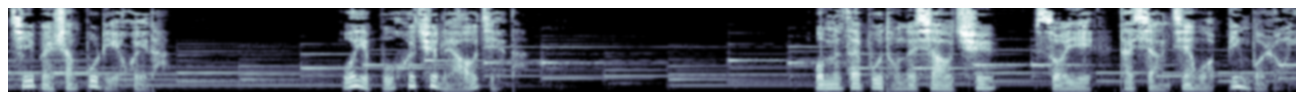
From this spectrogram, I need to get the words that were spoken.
基本上不理会他，我也不会去了解他。我们在不同的校区，所以他想见我并不容易。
